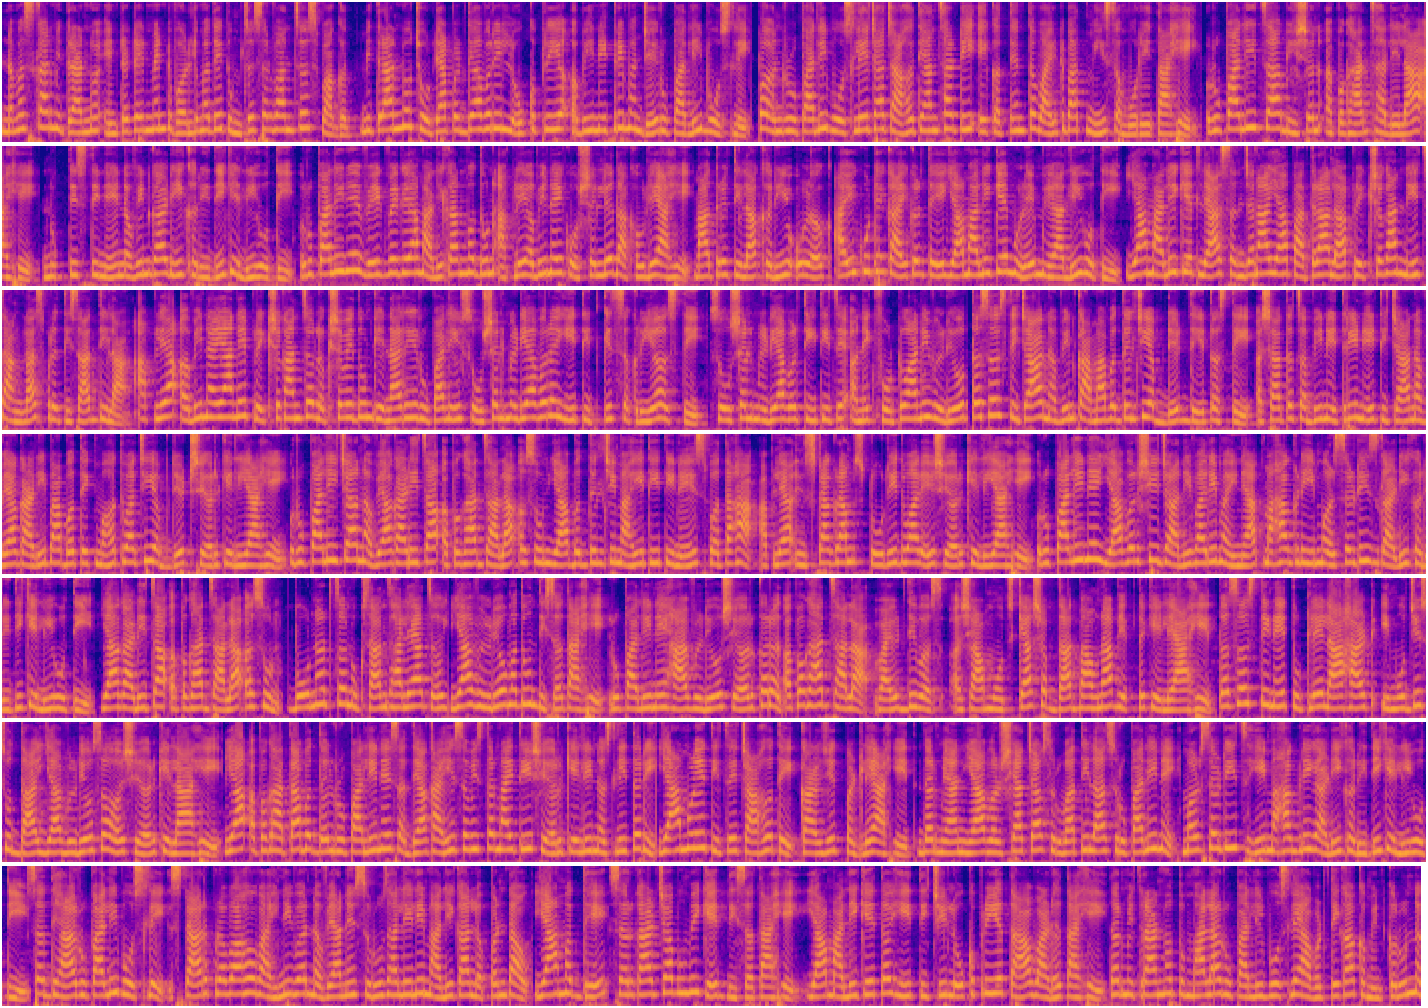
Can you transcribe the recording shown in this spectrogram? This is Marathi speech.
नमस्कार मित्रांनो एंटरटेनमेंट वर्ल्डमध्ये तुमचं सर्वांचं स्वागत. मित्रांनो छोट्या पडद्यावरील लोकप्रिय अभिनेत्री म्हणजे रुपाली भोसले. पण रुपाली भोसलेच्या चाहत्यांसाठी एक अत्यंत वाईट बातमी समोर येत आहे. रुपालीचा भीषण अपघात झालेला आहे. नुकतीच तिने नवीन गाडी खरेदी केली होती. रुपालीने वेगवेगळ्या मालिकांमधून आपले अभिनय कौशल्य दाखवले आहे. मात्र तिला खरी ओळख आई कुठे काय करते या मालिकेमुळे मिळाली होती. या मालिकेतल्या संजना या पात्राला प्रेक्षकांनी चांगलाच प्रतिसाद दिला. आपल्या अभिनयाने प्रेक्षकांचं लक्ष वेधून घेणारी रुपाली सोशल मीडियावरही तितकीच सक्रिय असते. सोशल मीडियावरती तिचे अनेक फोटो आणि व्हिडिओ तसंच तिच्या नवीन कामाबद्दलची अपडेट देत असते. अशातच अभिनेत्रीने तिच्या नव्या गाडीबाबत एक महत्वाची अपडेट शेअर केली आहे. रुपालीच्या नव्या गाडीचा अपघात झाला असून याबद्दलची माहिती तिने स्वतः आपल्या इंस्टाग्राम स्टोरीद्वारे शेअर केली आहे. रुपालीने यावर्षी जानेवारी महिन्यात महागडी मर्सडीज गाडी खरेदी केली होती. या गाडीचा अपघात झाला असून बोनटचं नुकसान झाल्याचं या व्हिडिओमधून दिसत आहे. रुपालीने हा व्हिडिओ शेअर करत अपघात झाला. वाईट दिवस अशा मोजक्या शब्दात भावना व्यक्त केल्या आहेत. तसंच तिने तुटलेला हार्ट इमोजी सुद्धा या व्हिडिओसह शेअर केला आहे. या अपघाताबद्दल रुपालीने सध्या काही सविस्तर माहिती शेअर केली नसली तरी यामुळे तिचे चाहते काळजीत पडले आहेत. दरम्यान या वर्षाच्या सुरुवातीलाच रुपालीने मर्सडीज ही महागडी गाडी खरेदी केली होती. सध्या रुपाली भोसले स्टार प्रवाह वाहिनीवर नव्याने सुरू झालेली मालिका लपंडाव यामध्ये सरकारच्या भूमिकेत दिसत आहे. या मालिकेतही तिची लोकप्रियता वाढत आहे. तर मित्रांनो तुम्हाला रुपाली भोसले आवडते का? कमेंट करून नक्की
